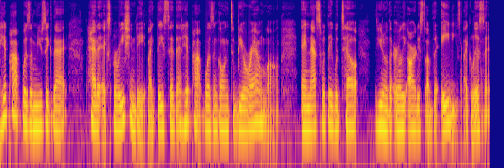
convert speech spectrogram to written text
Hip hop was a music that had an expiration date. Like they said that hip hop wasn't going to be around long. And that's what they would tell, you know, the early artists of the 80s. Like, listen,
